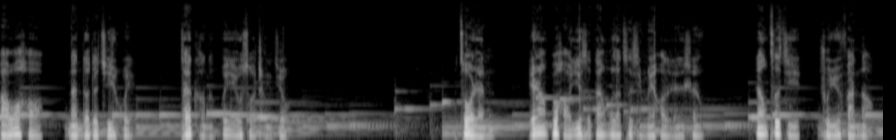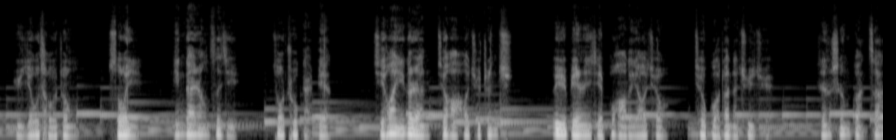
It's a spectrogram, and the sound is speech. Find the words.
把握好难得的机会，才可能会有所成就。做人，别让不好意思耽误了自己美好的人生，让自己处于烦恼与忧愁中。所以，应该让自己做出改变。喜欢一个人，就好好去争取。对于别人一些不好的要求，就果断的拒绝。人生短暂，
